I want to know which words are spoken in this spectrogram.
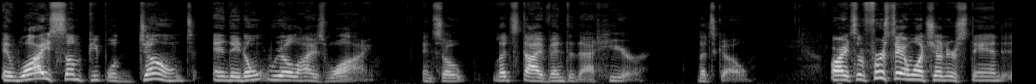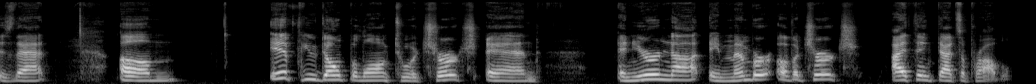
and why some people don't and they don't realize why. And so let's dive into that here. Let's go. All right, so the first thing I want you to understand is that um, if you don't belong to a church and and you're not a member of a church, I think that's a problem.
